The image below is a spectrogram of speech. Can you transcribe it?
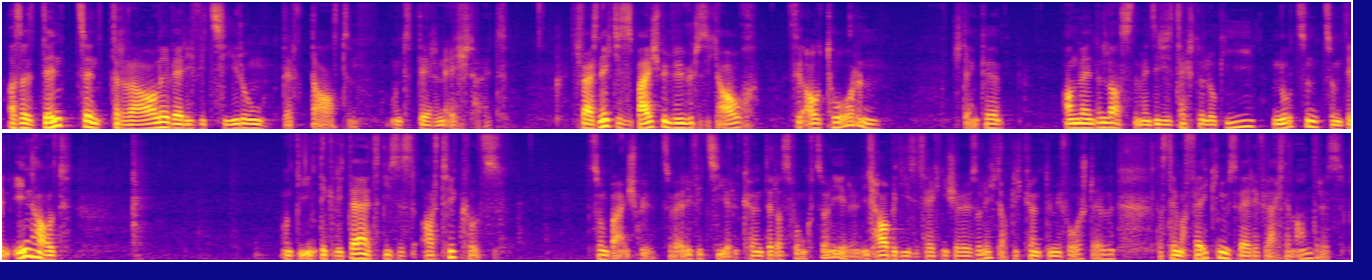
Also dezentrale Verifizierung der Daten und deren Echtheit. Ich weiß nicht, dieses Beispiel würde sich auch für Autoren, ich denke, anwenden lassen. Wenn Sie diese Technologie nutzen, um den Inhalt und die Integrität dieses Artikels zum Beispiel zu verifizieren, könnte das funktionieren. Ich habe diese technische Lösung nicht, aber ich könnte mir vorstellen, das Thema Fake News wäre vielleicht ein anderes.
